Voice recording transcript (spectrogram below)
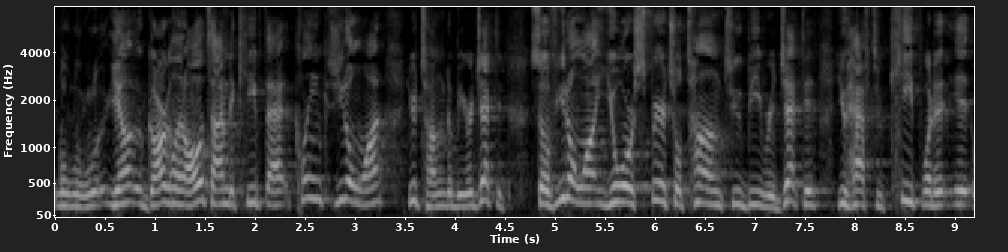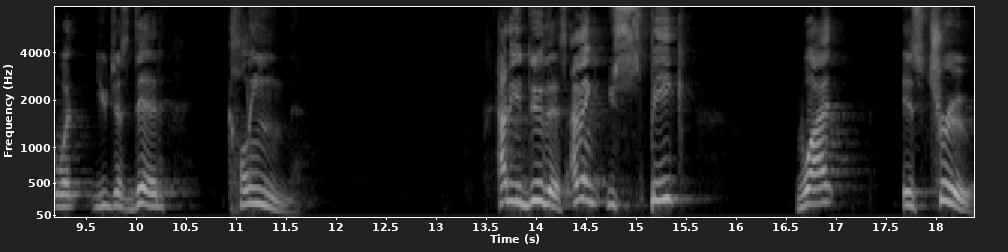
you know, gargling all the time to keep that clean because you don't want your tongue to be rejected. So if you don't want your spiritual tongue to be rejected, you have to keep what it, it what you just did clean. How do you do this? I think you speak what is true.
